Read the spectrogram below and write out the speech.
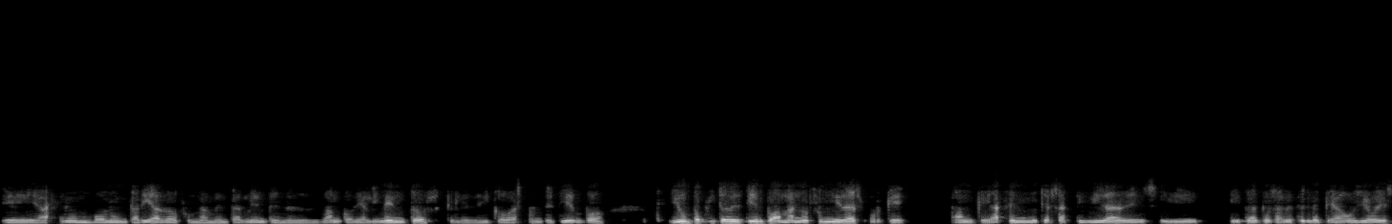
eh, hacer un voluntariado fundamentalmente en el banco de alimentos, que le dedico bastante tiempo, y un poquito de tiempo a manos unidas porque aunque hacen muchas actividades y, y tal, pues a veces lo que hago yo es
